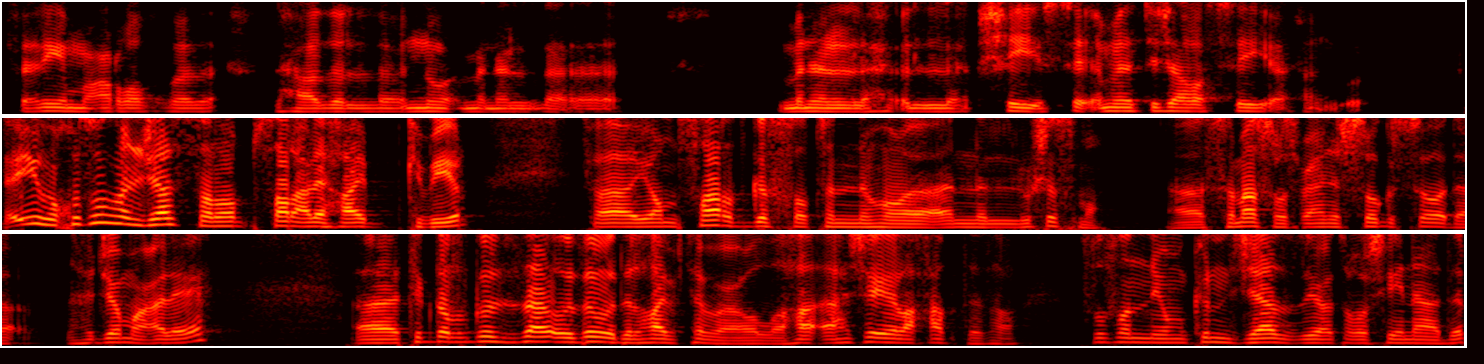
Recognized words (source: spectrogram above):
فعليا معرض لهذا النوع من من ال الشيء السيء من التجارة السيئة خلينا نقول. أيوه خصوصا الجهاز صار صار عليه hype كبير. فيوم صارت قصة إنه إن وش اسمه؟ آه، السماسرة تبعين السوق السوداء هجموا عليه. آه، تقدر تقول زود ال hype تبعه والله. هالشيء لاحظته ترى. خصوصا يوم يكون الجهاز يعتبر شيء نادر.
